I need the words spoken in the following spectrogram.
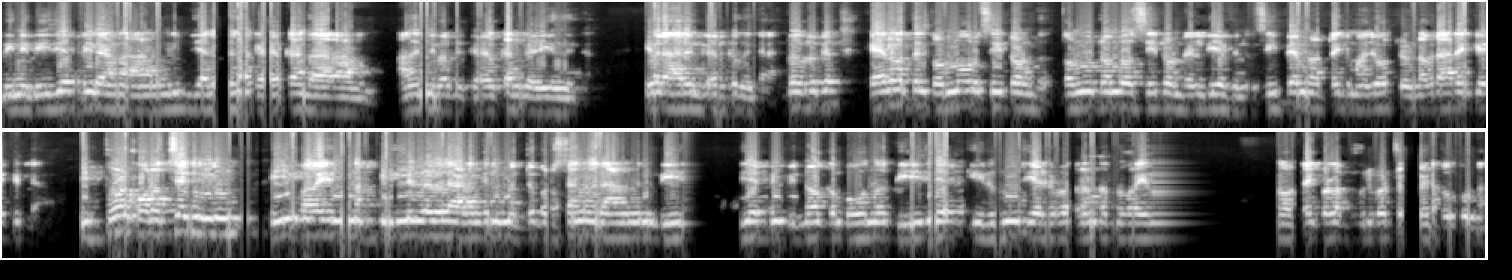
പിന്നെ ബി ജെ പിയിലാണെങ്കിലും ജനങ്ങൾ കേൾക്കാൻ തയ്യാറാണോ. അതിന് ഇവർക്ക് കേൾക്കാൻ കഴിയുന്നില്ല. ഇവരാരും കേൾക്കുന്നില്ല. ഇപ്പൊ ഇവർക്ക് കേരളത്തിൽ തൊണ്ണൂറ് സീറ്റുണ്ട് തൊണ്ണൂറ്റൊമ്പത് സീറ്റുണ്ട് എൽ ഡി എഫിന്. സി പി എം ഒറ്റയ്ക്ക് മജോറിറ്റി ഉണ്ട് അവരാരും കേൾക്കില്ല. ഇപ്പോൾ കുറച്ചെങ്കിലും ഈ പറയുന്ന ബില്ലുകളിലാണെങ്കിലും മറ്റു പ്രശ്നങ്ങളിലാണെങ്കിലും ബി ജെ പി പിന്നോക്കം പോകുന്നത് ബി ജെ പിക്ക് ഇരുന്നൂറ്റി എഴുപത്തിരണ്ട് എന്ന് പറയുന്ന ഒറ്റയ്ക്കുള്ള ഭൂരിപക്ഷം എടുത്തുകൊണ്ട്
